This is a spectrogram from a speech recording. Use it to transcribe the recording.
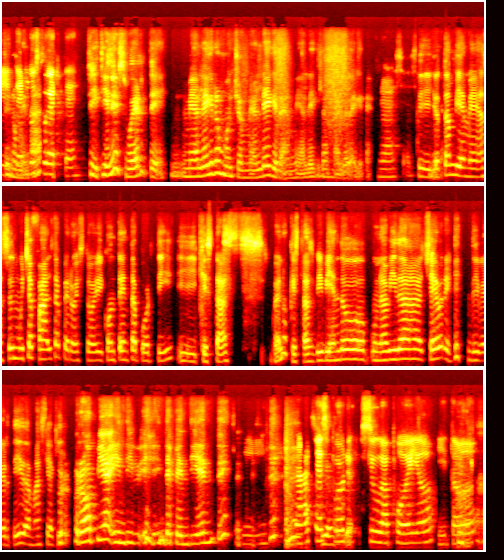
Sí, tengo fenomenal. suerte. Sí, tienes suerte. Me alegro mucho, me alegra, me alegra, me alegra. Gracias. Sí, yo también me haces mucha falta, pero estoy contenta por ti y que estás, bueno, que estás viviendo una vida chévere, divertida, más que aquí. Pr- propia, independiente. Sí. Gracias Bien, por bien. su apoyo y todo.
